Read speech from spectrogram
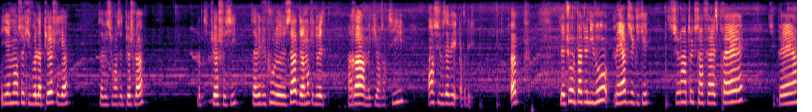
également ceux qui veulent la pioche les gars. Vous avez souvent cette pioche là. La petite pioche ici. Vous avez du coup le ça, de la main qui doit être rares mais qui ont sorti. Ensuite, vous avez. Attendez. Hop. Vous avez toujours le pas de niveau. Merde, j'ai cliqué sur un truc sans faire exprès. Super.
